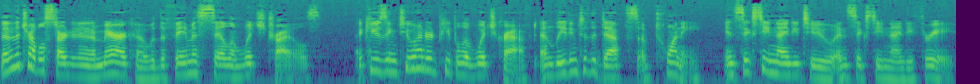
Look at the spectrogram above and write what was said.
Then the trouble started in America with the famous Salem witch trials, accusing 200 people of witchcraft and leading to the deaths of 20 in 1692 and 1693.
